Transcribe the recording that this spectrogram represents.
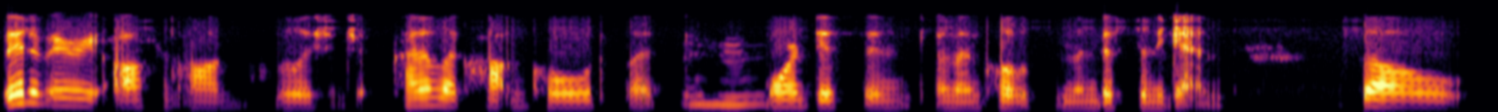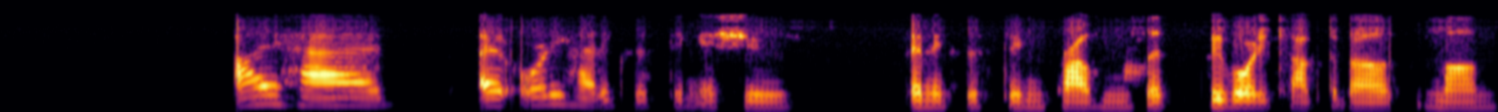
we had a very off and on relationship kind of like hot and cold but mm-hmm. more distant and then close and then distant again so i had i already had existing issues and existing problems that we've already talked about mom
